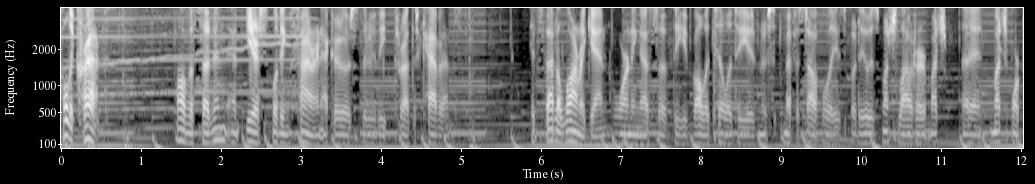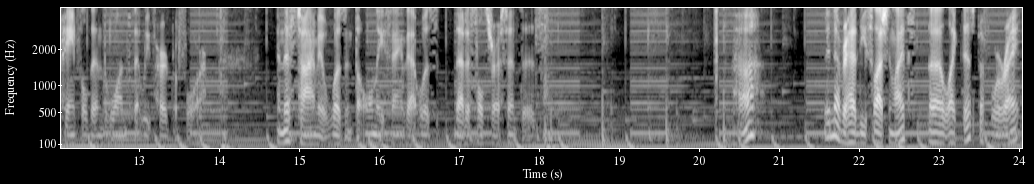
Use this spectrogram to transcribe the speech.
Holy crap! All of a sudden, an ear-splitting siren echoes through the, throughout the caverns. It's that alarm again, warning us of the volatility of Mephistopheles, but it was much louder, much uh, much more painful than the ones that we've heard before. And this time, it wasn't the only thing that was that assaulted our senses. Huh? We never had these flashing lights uh, like this before, right?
